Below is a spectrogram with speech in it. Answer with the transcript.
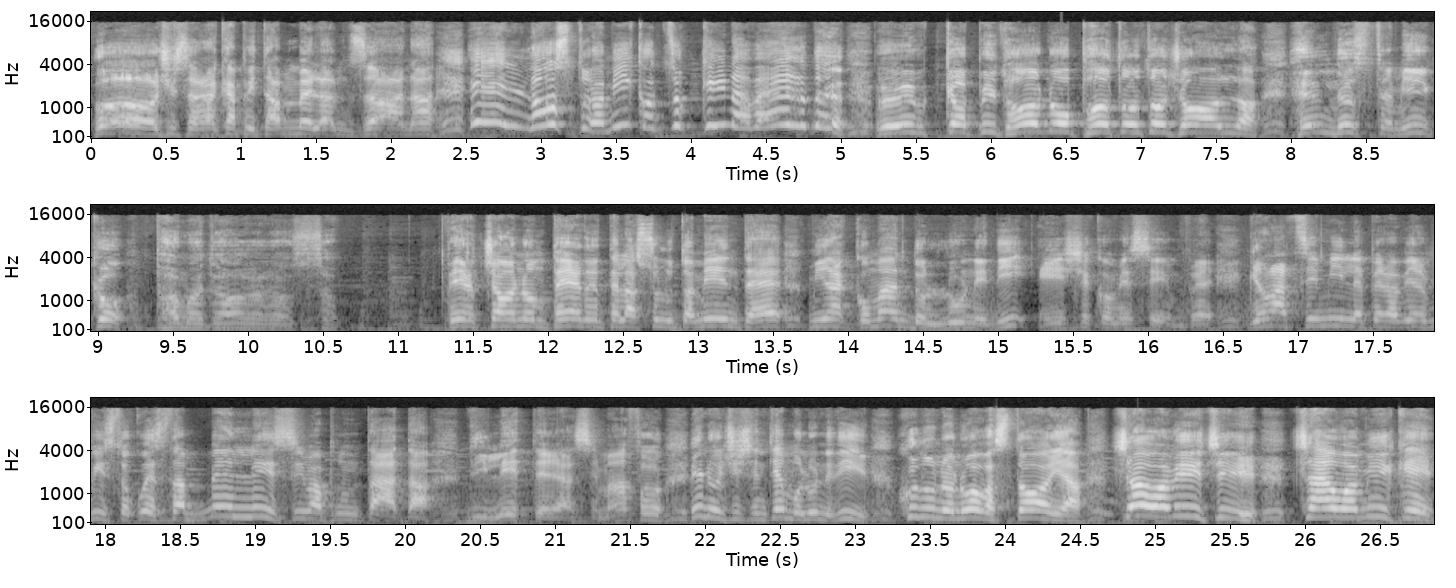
Oh, ci sarà Capitan Melanzana e il nostro amico Zucchina Verde e il Capitano Patata Gialla e il nostro amico Pomodoro Rosso. Perciò non perdetela assolutamente, eh? mi raccomando, lunedì esce come sempre. Grazie mille per aver visto questa bellissima puntata di Lettere al semaforo e noi ci sentiamo lunedì con una nuova storia. Ciao amici, ciao amiche,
